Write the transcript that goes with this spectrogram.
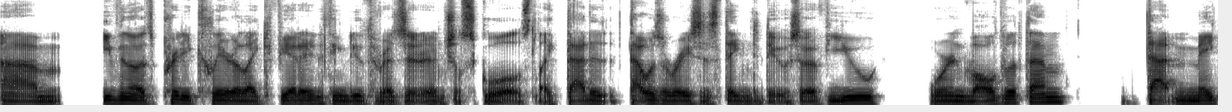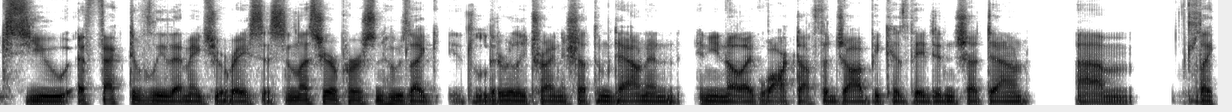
Um, even though it's pretty clear, like if you had anything to do with residential schools, like that is that was a racist thing to do. So if you were involved with them, that makes you effectively that makes you a racist. Unless you're a person who's like literally trying to shut them down and and you know like walked off the job because they didn't shut down. Um, like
